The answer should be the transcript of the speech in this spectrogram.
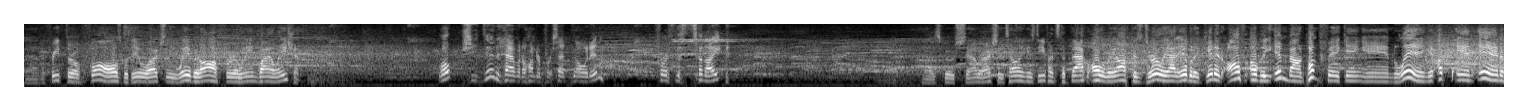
And the free throw falls, but they will actually wave it off for a lane violation. Well, she did have it 100% going in for tonight. As Coach Sadler actually telling his defense to back all the way off because Durliat able to get it off of the inbound, pump faking and laying it up and in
